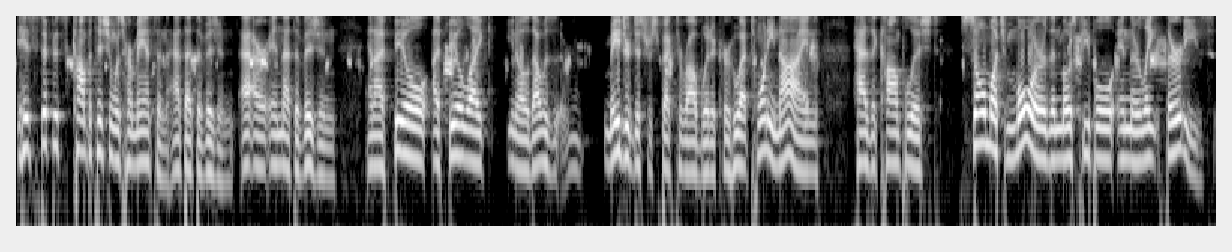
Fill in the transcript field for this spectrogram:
his stiffest competition was Hermansson at that division, at, or in that division. And I feel, I feel like you know that was major disrespect to Rob Whittaker, who at 29 has accomplished so much more than most people in their late 30s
